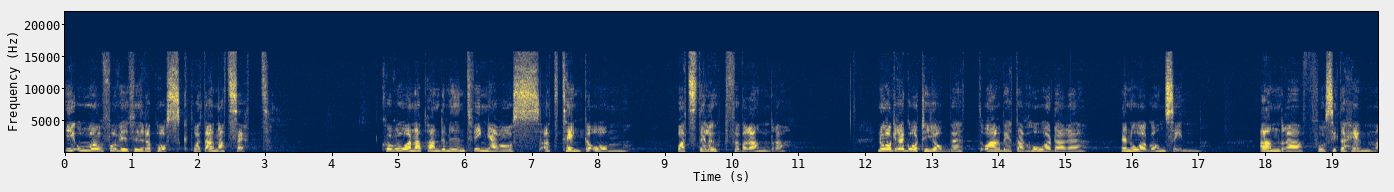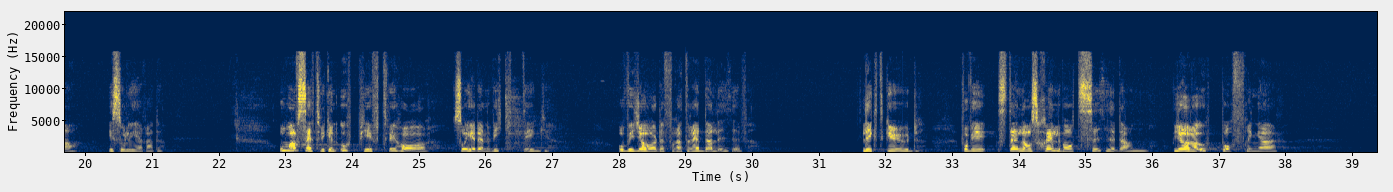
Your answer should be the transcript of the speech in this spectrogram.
I år får vi fira påsk på ett annat sätt. Coronapandemin tvingar oss att tänka om och att ställa upp för varandra. Några går till jobbet och arbetar hårdare än någonsin. Andra får sitta hemma isolerade. Oavsett vilken uppgift vi har så är den viktig och vi gör det för att rädda liv. Likt Gud får vi ställa oss själva åt sidan, göra uppoffringar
